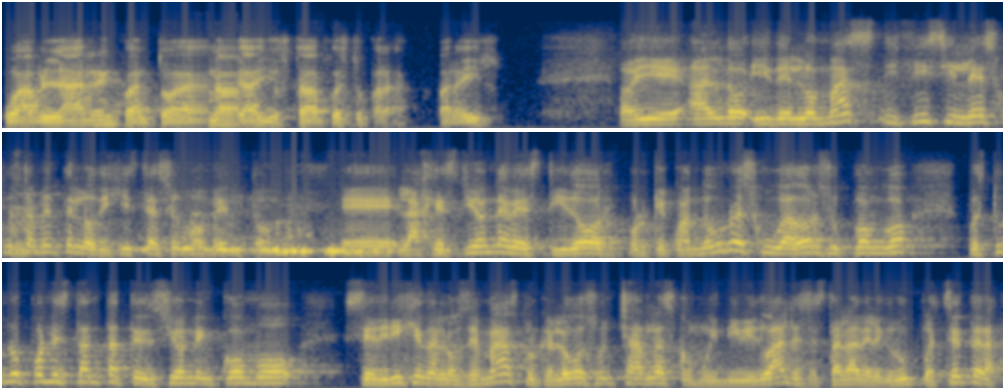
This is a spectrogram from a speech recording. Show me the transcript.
o a hablar en cuanto a una yo estaba puesto para, para ir. Oye, Aldo, y de lo más difícil es, justamente lo dijiste hace un momento, eh, la gestión de vestidor, porque cuando uno es jugador, supongo, pues tú no pones tanta atención en cómo se dirigen a los demás, porque luego son charlas como individuales, está la del grupo, etcétera.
